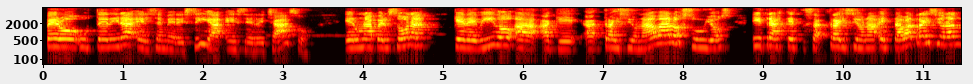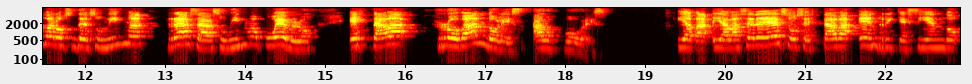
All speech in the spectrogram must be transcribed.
Pero usted dirá, él se merecía ese rechazo. Era una persona que debido a, que traicionaba a los suyos y tras que traiciona, estaba traicionando a los de su misma raza, a su mismo pueblo, estaba robándoles a los pobres. Y a, base de eso se estaba enriqueciendo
